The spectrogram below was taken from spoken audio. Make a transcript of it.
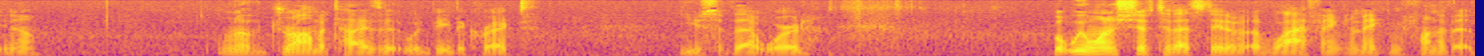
you know, I don't know if dramatize it would be the correct use of that word. But we want to shift to that state of, of laughing and making fun of it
